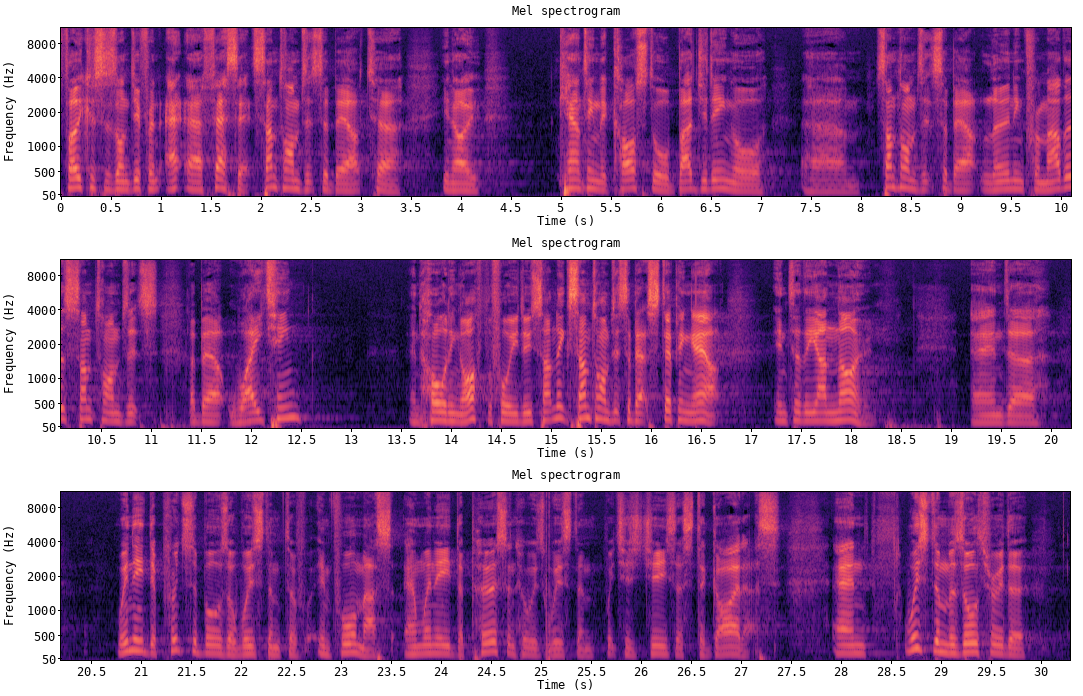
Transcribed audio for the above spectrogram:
focuses on different uh, facets. Sometimes it's about, uh, you know, counting the cost or budgeting, or um, sometimes it's about learning from others. Sometimes it's about waiting and holding off before you do something. Sometimes it's about stepping out into the unknown. And uh, we need the principles of wisdom to inform us, and we need the person who is wisdom, which is Jesus, to guide us. And wisdom is all through the,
